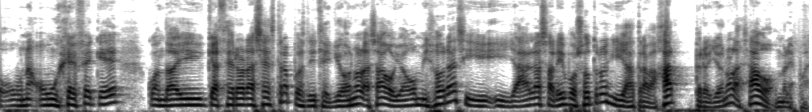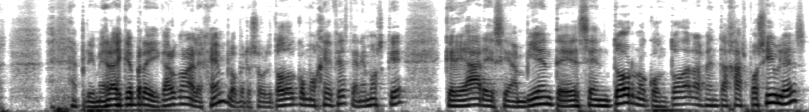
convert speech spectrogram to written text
un jefe que cuando hay que hacer horas extra, pues dice, yo no las hago, yo hago mis horas y, ya las haréis vosotros y a trabajar, pero yo no las hago. Hombre, pues primero hay que predicar con el ejemplo, pero sobre todo como jefes tenemos que crear ese ambiente, ese entorno con todas las ventajas posibles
